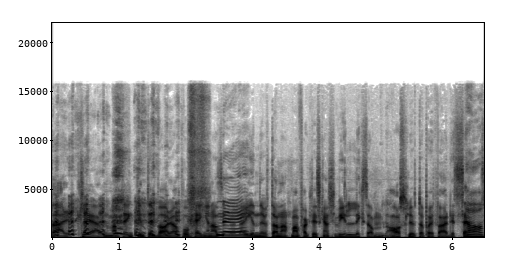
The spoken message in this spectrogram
Ja, verkligen. Man tänker inte bara på pengarna som rullar in, utan att man faktiskt kanske vill liksom avsluta på ett värdigt sätt. Ja.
